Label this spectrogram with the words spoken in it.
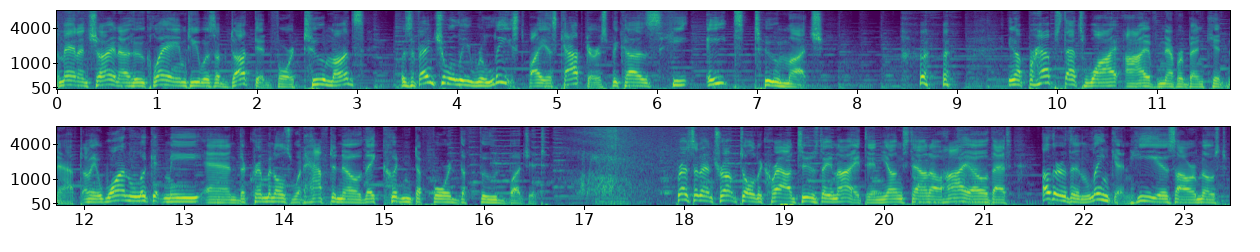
A man in China who claimed he was abducted for two months was eventually released by his captors because he ate too much. you know, perhaps that's why I've never been kidnapped. I mean, one look at me and the criminals would have to know they couldn't afford the food budget. President Trump told a crowd Tuesday night in Youngstown, Ohio that other than Lincoln, he is our most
